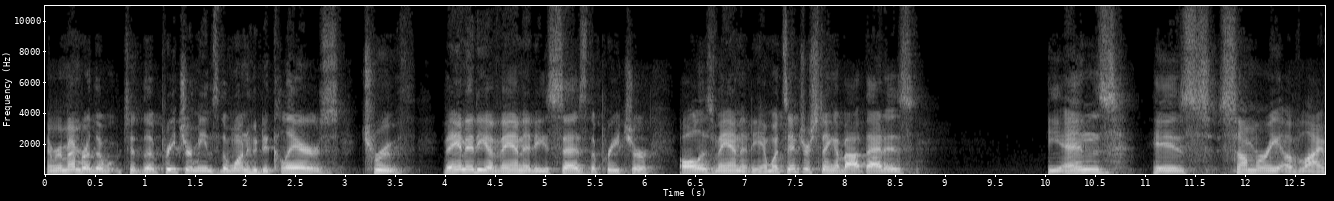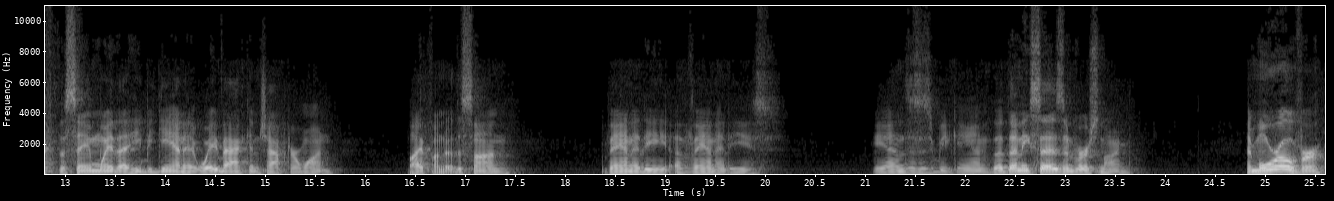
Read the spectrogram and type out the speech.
And remember, the, to the preacher means the one who declares truth. Vanity of vanities, says the preacher, all is vanity. And what's interesting about that is he ends his summary of life the same way that he began it way back in chapter 1. Life under the sun, vanity of vanities. He ends as he began. But then he says in verse 9, And moreover,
